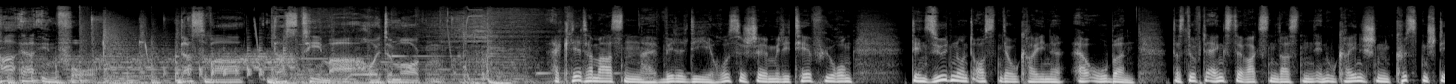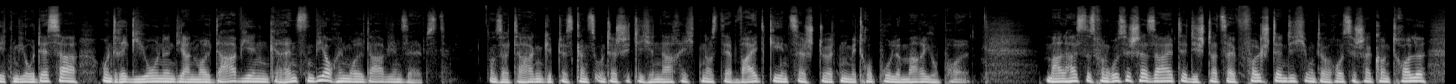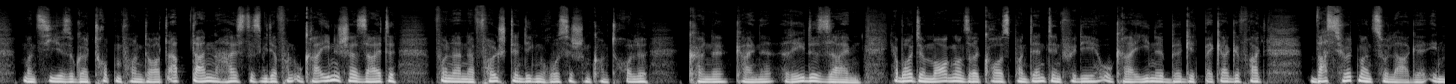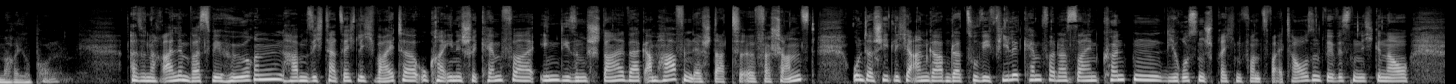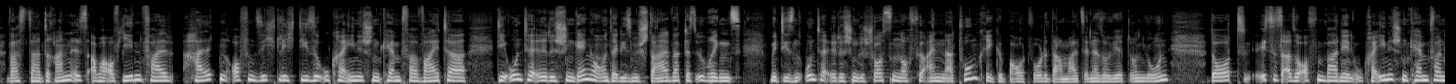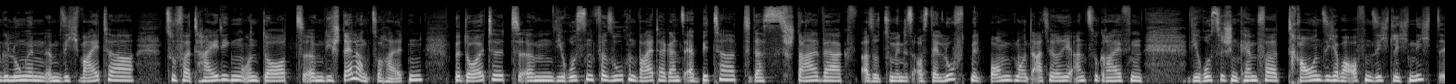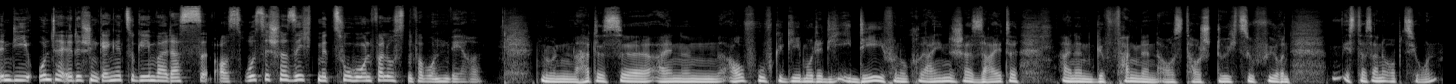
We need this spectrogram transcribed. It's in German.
HR Info. Das war das Thema heute Morgen. Erklärtermaßen will die russische Militärführung den Süden und Osten der Ukraine erobern. Das dürfte Ängste wachsen lassen in ukrainischen Küstenstädten wie Odessa und Regionen, die an Moldawien grenzen, wie auch in Moldawien selbst. Und seit Tagen gibt es ganz unterschiedliche Nachrichten aus der weitgehend zerstörten Metropole Mariupol. Mal heißt es von russischer Seite, die Stadt sei vollständig unter russischer Kontrolle, man ziehe sogar Truppen von dort ab. Dann heißt es wieder von ukrainischer Seite, von einer vollständigen russischen Kontrolle könne keine Rede sein. Ich habe heute Morgen unsere Korrespondentin für die Ukraine, Birgit Becker, gefragt, was hört man zur Lage in Mariupol? Also nach allem, was wir hören, haben sich tatsächlich weiter ukrainische Kämpfer in diesem Stahlwerk am Hafen der Stadt äh, verschanzt. Unterschiedliche Angaben dazu, wie viele Kämpfer das sein könnten. Die Russen sprechen von 2000. Wir wissen nicht genau, was da dran ist, aber auf jeden Fall halten offensichtlich diese ukrainischen Kämpfer weiter die unterirdischen Gänge unter diesem Stahlwerk, das übrigens mit diesen unterirdischen Geschossen noch für einen Atomkrieg gebaut wurde damals in der Sowjetunion. Dort ist es also offenbar den ukrainischen Kämpfern gelungen, ähm, sich weiter zu verteidigen verteidigen und dort ähm, die Stellung zu halten. Bedeutet, ähm, die Russen versuchen weiter ganz erbittert, das Stahlwerk, also zumindest aus der Luft mit Bomben und Artillerie anzugreifen. Die russischen Kämpfer trauen sich aber offensichtlich nicht in die unterirdischen Gänge zu gehen, weil das aus russischer Sicht mit zu hohen Verlusten verbunden wäre. Nun hat es äh, einen Aufruf gegeben oder die Idee von ukrainischer Seite, einen Gefangenenaustausch durchzuführen. Ist das eine Option?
